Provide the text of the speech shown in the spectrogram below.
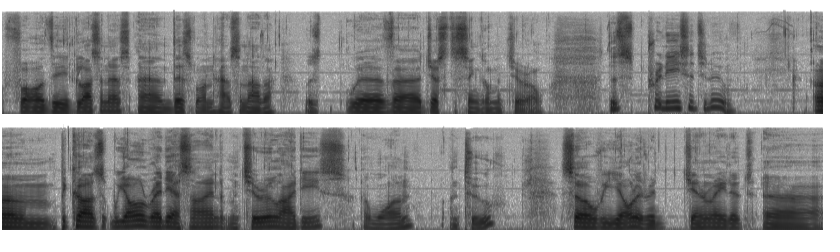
for the glossiness and this one has another with, with uh, just a single material. This is pretty easy to do um, because we already assigned material IDs uh, 1 and 2 so we already generated uh,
